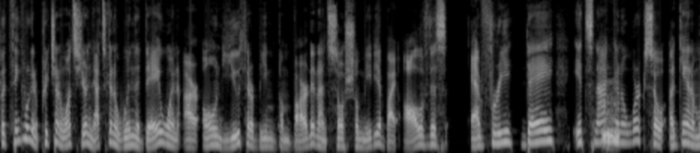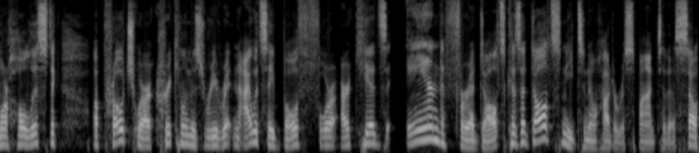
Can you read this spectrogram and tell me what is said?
But thinking we're going to preach on it once a year and that's going to win the day when our own youth are being bombarded on social media by all of this every day, it's not going to work. So, again, a more holistic approach where our curriculum is rewritten, I would say both for our kids and for adults, because adults need to know how to respond to this. So,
